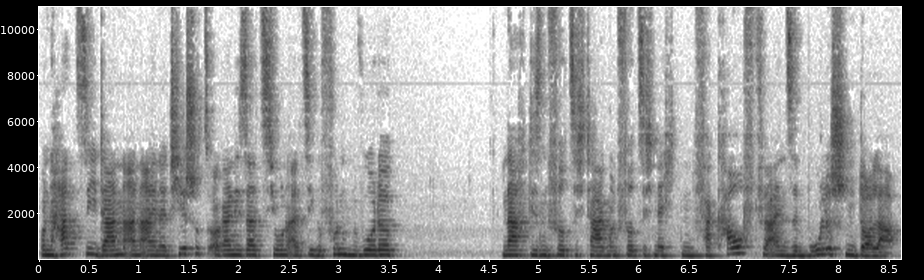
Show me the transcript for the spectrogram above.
und hat sie dann an eine Tierschutzorganisation, als sie gefunden wurde, nach diesen 40 Tagen und 40 Nächten verkauft für einen symbolischen Dollar.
